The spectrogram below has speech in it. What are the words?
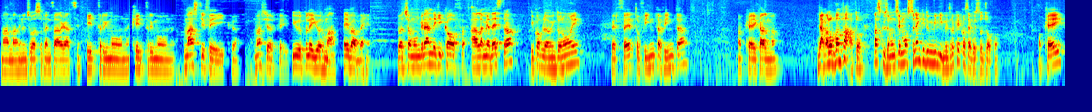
Mamma mia, non ci posso pensare, ragazzi. Che trimone, che trimone. Musty fake. Master fake. You play your ma. E vabbè. Facciamo un grande kick off alla mia destra. Kick off l'abbiamo vinto noi. Perfetto, finta, finta. Ok, calma. Dai, ma l'ho bumpato. Ma scusa, non si è mosso neanche di un millimetro. Che cos'è questo gioco? Ok.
